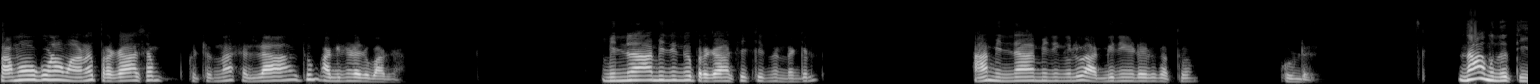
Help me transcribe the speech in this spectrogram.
തമോ ഗുണമാണ് പ്രകാശം കിട്ടുന്ന എല്ലാതും അഗ്നിയുടെ ഒരു ഭാഗമാണ്. മിന്നാമിനിങ് പ്രകാശിക്കുന്നുണ്ടെങ്കിൽ ആ മിന്നാമിനിങ്ങിലും അഗ്നിയുടെ ഒരു തത്വം ഉണ്ട്. നാം ഇന്ന് തീ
